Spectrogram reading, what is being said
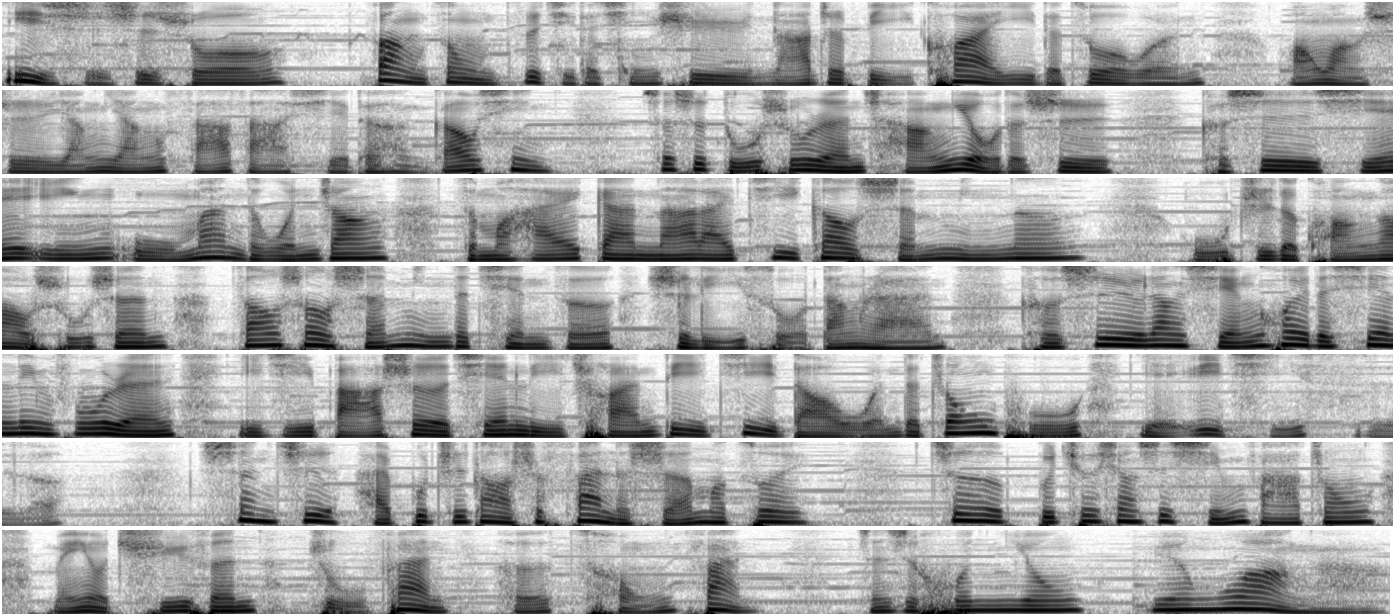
意思是说，放纵自己的情绪，拿着笔快意的作文，往往是洋洋洒洒写得很高兴，这是读书人常有的事。可是邪淫侮慢的文章，怎么还敢拿来祭告神明呢？无知的狂傲书生遭受神明的谴责是理所当然，可是让贤惠的县令夫人以及跋涉千里传递祭祷文的中仆也一起死了，甚至还不知道是犯了什么罪。这不就像是刑罚中没有区分主犯和从犯，真是昏庸冤枉啊！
